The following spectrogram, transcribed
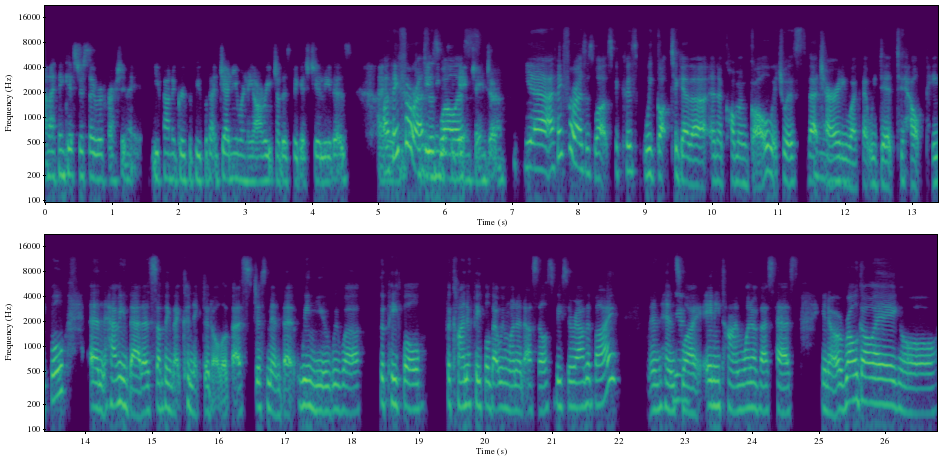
And I think it's just so refreshing that you found a group of people that genuinely are each other's biggest cheerleaders. Um, I think for us as well, game changer. Yeah, I think for us as well, it's because we got together in a common goal, which was that mm. charity work that we did to help people. And having that as something that connected all of us just meant that we knew we were the people, the kind of people that we wanted ourselves to be surrounded by and hence yeah. why anytime one of us has you know a role going or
